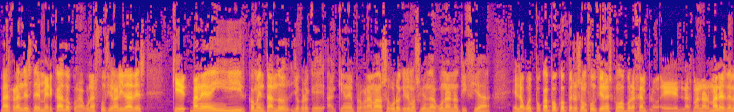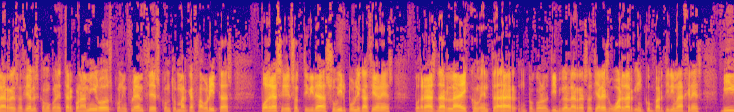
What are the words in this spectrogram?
más grandes del mercado con algunas funcionalidades que van a ir comentando. Yo creo que aquí en el programa seguro que iremos subiendo alguna noticia en la web poco a poco, pero son funciones como, por ejemplo, eh, las más normales de las redes sociales, como conectar con amigos, con influencers, con tus marcas favoritas. Podrás seguir su actividad, subir publicaciones, podrás dar like, comentar, un poco lo típico de las redes sociales, guardar y compartir imágenes, vídeos,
